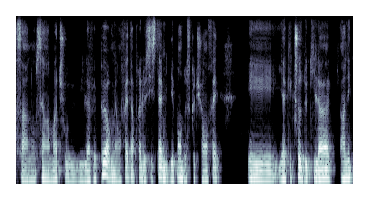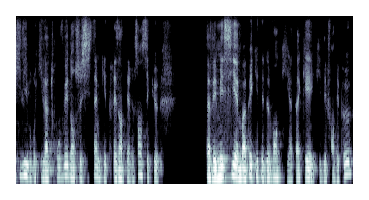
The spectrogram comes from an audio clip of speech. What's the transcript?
ça annonçait un match où il avait peur. Mais en fait, après, le système, il dépend de ce que tu en fais. Et il y a quelque chose de qu'il a, un équilibre qu'il a trouvé dans ce système qui est très intéressant, c'est que tu avais Messi et Mbappé qui étaient devant, qui attaquaient et qui défendaient peu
